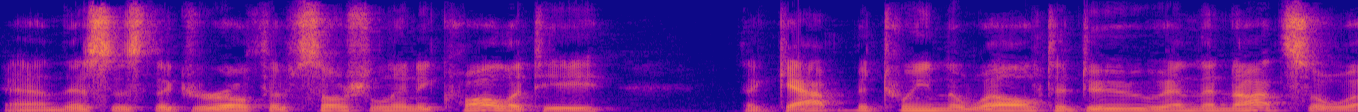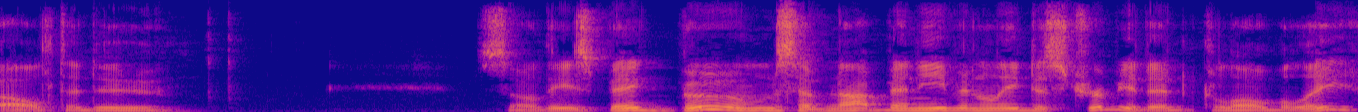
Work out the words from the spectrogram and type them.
and this is the growth of social inequality, the gap between the well-to-do and the not-so-well-to-do. So these big booms have not been evenly distributed globally.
